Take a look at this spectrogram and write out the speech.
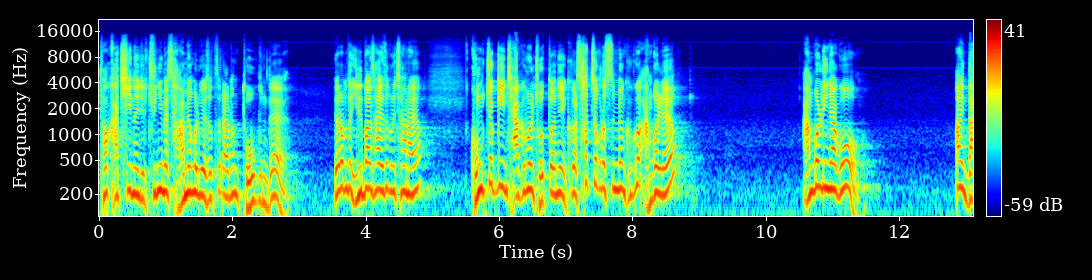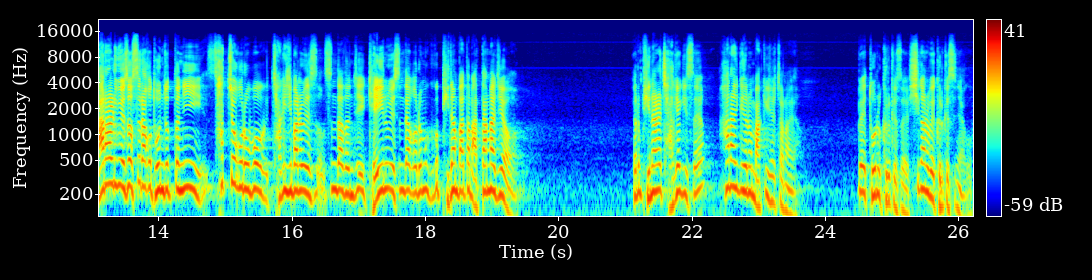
더 가치 있는 일, 주님의 사명을 위해서 쓰라는 도구인데 여러분들 일반 사회에서 그렇지 않아요? 공적인 자금을 줬더니 그걸 사적으로 쓰면 그거 안 걸려요? 안 걸리냐고. 아니 나라를 위해서 쓰라고 돈 줬더니 사적으로 뭐 자기 집안을 위해서 쓴다든지 개인을 위해 쓴다 그러면 그거 비난받아 마땅하죠. 여러분 비난할 자격이 있어요? 하나님께 여러분 맡기셨잖아요. 왜 돈을 그렇게 써요? 시간을 왜 그렇게 쓰냐고.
